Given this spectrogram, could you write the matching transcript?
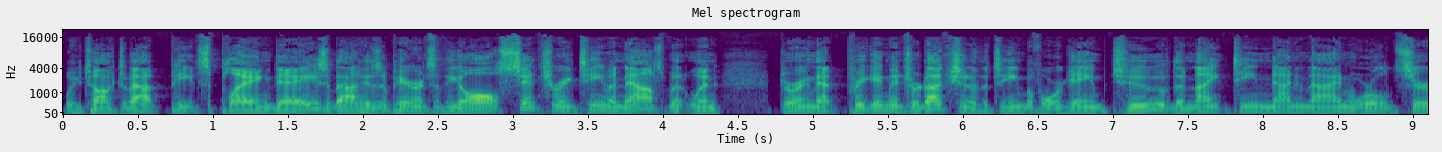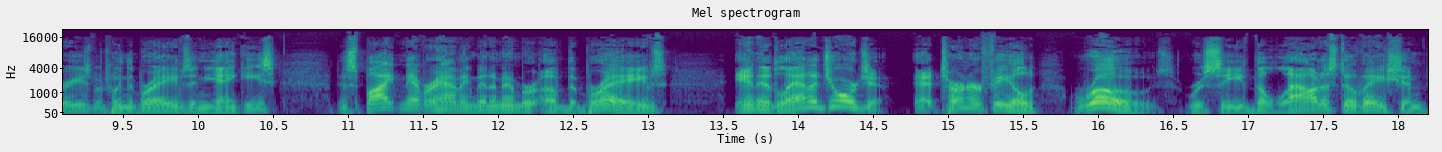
We talked about Pete's playing days, about his appearance at the All Century Team announcement when during that pregame introduction of the team before Game 2 of the 1999 World Series between the Braves and Yankees. Despite never having been a member of the Braves, in Atlanta, Georgia, at Turner Field, Rose received the loudest ovation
